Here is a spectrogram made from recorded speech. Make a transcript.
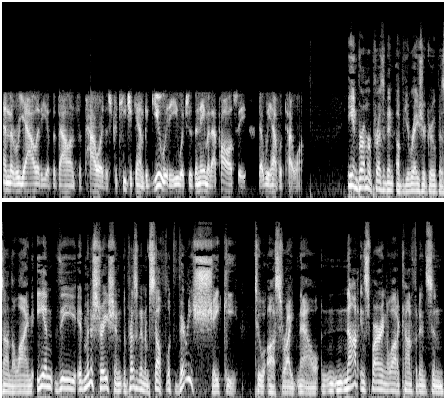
and the reality of the balance of power, the strategic ambiguity, which is the name of that policy that we have with Taiwan. Ian Bremmer, president of Eurasia Group, is on the line. Ian, the administration, the president himself, looked very shaky to us right now, not inspiring a lot of confidence in,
